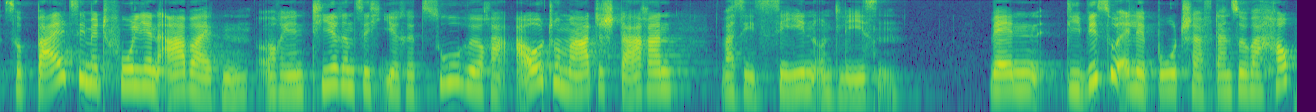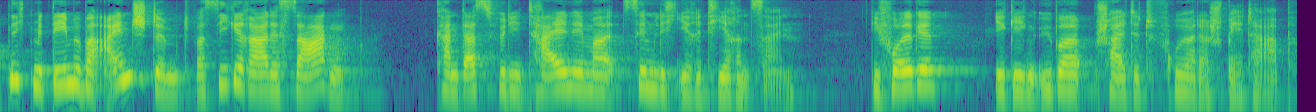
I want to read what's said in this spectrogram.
sobald Sie mit Folien arbeiten, orientieren sich Ihre Zuhörer automatisch daran, was sie sehen und lesen. Wenn die visuelle Botschaft dann so überhaupt nicht mit dem übereinstimmt, was Sie gerade sagen, kann das für die Teilnehmer ziemlich irritierend sein. Die Folge, Ihr Gegenüber schaltet früher oder später ab.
